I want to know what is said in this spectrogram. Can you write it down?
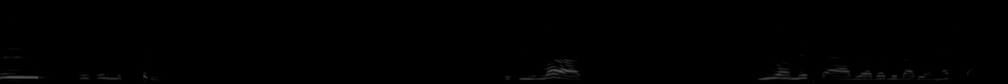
truth is in the pudding. If you love, you on this side love everybody on that side.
